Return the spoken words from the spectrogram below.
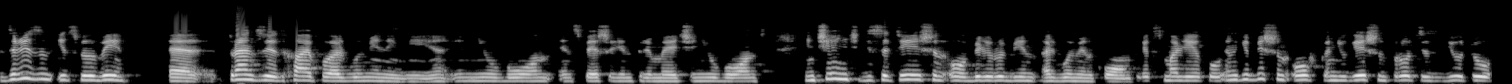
the reason it will be uh, transient hypoalbuminemia in newborn, and especially in premature newborns, in change dissociation of bilirubin albumin complex molecule, inhibition of conjugation process due to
